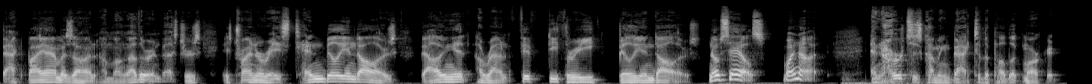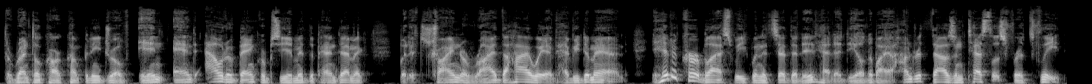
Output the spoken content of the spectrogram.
backed by Amazon, among other investors, is trying to raise $10 billion, valuing it around $53 billion. No sales. Why not? And Hertz is coming back to the public market. The rental car company drove in and out of bankruptcy amid the pandemic, but it's trying to ride the highway of heavy demand. It hit a curb last week when it said that it had a deal to buy 100,000 Teslas for its fleet.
